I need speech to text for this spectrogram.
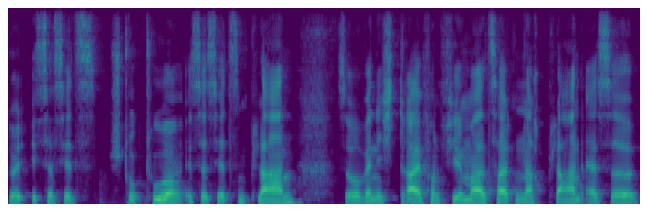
ist das jetzt Struktur? Ist das jetzt ein Plan? So, wenn ich drei von vier Mahlzeiten nach Plan esse,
